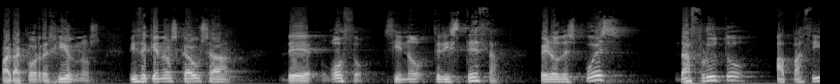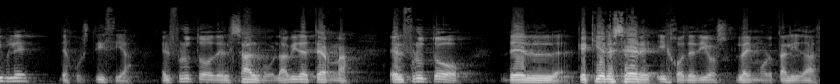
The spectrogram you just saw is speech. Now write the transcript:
para corregirnos. Dice que no es causa de gozo, sino tristeza pero después da fruto apacible de justicia, el fruto del salvo, la vida eterna, el fruto del que quiere ser hijo de Dios, la inmortalidad.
